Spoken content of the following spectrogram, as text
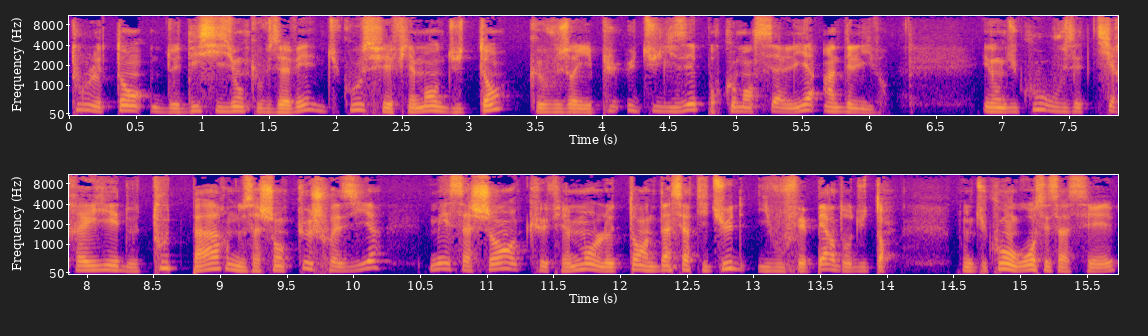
Tout le temps de décision que vous avez, du coup, c'est finalement du temps que vous auriez pu utiliser pour commencer à lire un des livres. Et donc, du coup, vous êtes tiraillé de toutes parts, ne sachant que choisir, mais sachant que finalement le temps d'incertitude, il vous fait perdre du temps. Donc du coup, en gros, c'est ça, c'est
